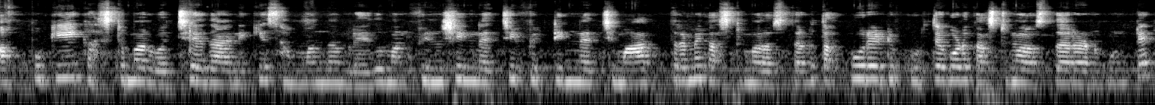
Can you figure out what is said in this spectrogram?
అప్పుకి కస్టమర్ వచ్చేదానికి సంబంధం లేదు. మన ఫినిషింగ్ నచ్చి ఫిట్టింగ్ నచ్చి మాత్రమే కస్టమర్ వస్తాడు. తక్కువ రేటు కుడితే కూడా కస్టమర్ వస్తారు అనుకుంటే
